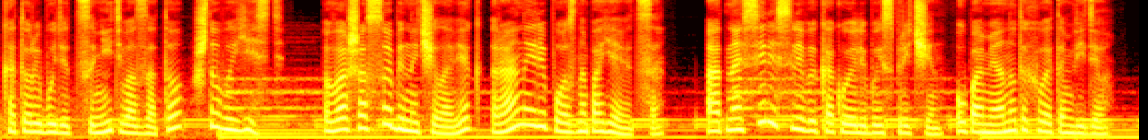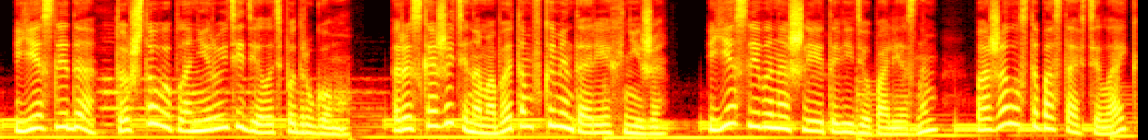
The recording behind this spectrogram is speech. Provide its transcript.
который будет ценить вас за то, что вы есть. Ваш особенный человек рано или поздно появится. Относились ли вы к какой-либо из причин, упомянутых в этом видео? Если да, то что вы планируете делать по-другому? Расскажите нам об этом в комментариях ниже. Если вы нашли это видео полезным, пожалуйста, поставьте лайк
